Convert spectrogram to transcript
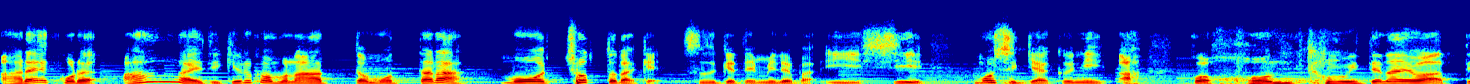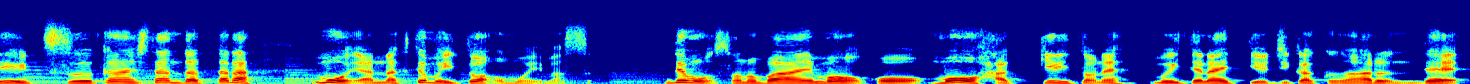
あれ？これ案外できるかもなって思ったら、もうちょっとだけ続けてみればいいし、もし逆に、あ、これ本当向いてないわっていう痛感したんだったら、もうやんなくてもいいとは思います。でもその場合も、こう、もうはっきりとね、向いてないっていう自覚があるんで、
